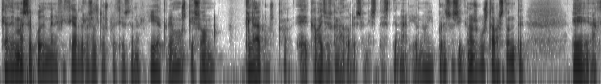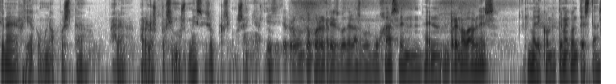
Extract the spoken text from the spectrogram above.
que además se pueden beneficiar de los altos precios de energía, creemos que son claros eh, caballos ganadores en este escenario. ¿no? Y por eso sí que nos gusta bastante eh, Acción Energía como una apuesta para, para, los próximos meses o próximos años. Y si te pregunto por el riesgo de las burbujas en, renovables, ¿qué me, ¿qué me contestas?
